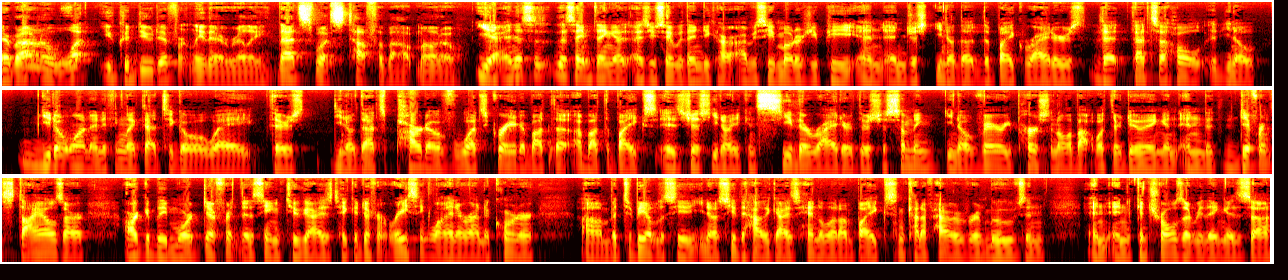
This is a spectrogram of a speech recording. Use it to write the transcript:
there, but I don't know what you could do differently there. Really, that's what's tough about moto. Yeah, and this is the same thing as as you say with IndyCar. Obviously, MotoGP and, and just you know the, the bike riders. That that's a whole you know you don't want anything like that to go away. There's you know that's part of what's great about the about the bikes is just you know you can see the rider. There's just something you know very personal about what they're doing, and, and the different styles are arguably more different than seeing two guys take a different racing line around a corner. Um, but to be able to see you know see the, how the guys handle it on bikes and kind of how everyone moves and, and, and controls everything is uh,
